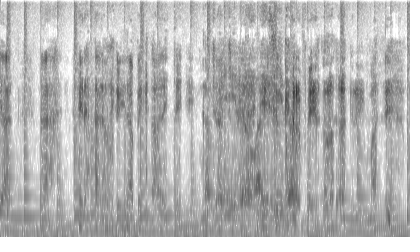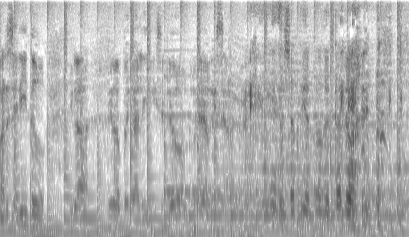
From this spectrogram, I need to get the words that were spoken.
Especial. Ah, Mirá lo que viene a pescar este muchacho. Es un carpero. Marcelito, mirá, vino a pescar y se loco, que sabe. Bueno, ya estoy entrando en calor.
